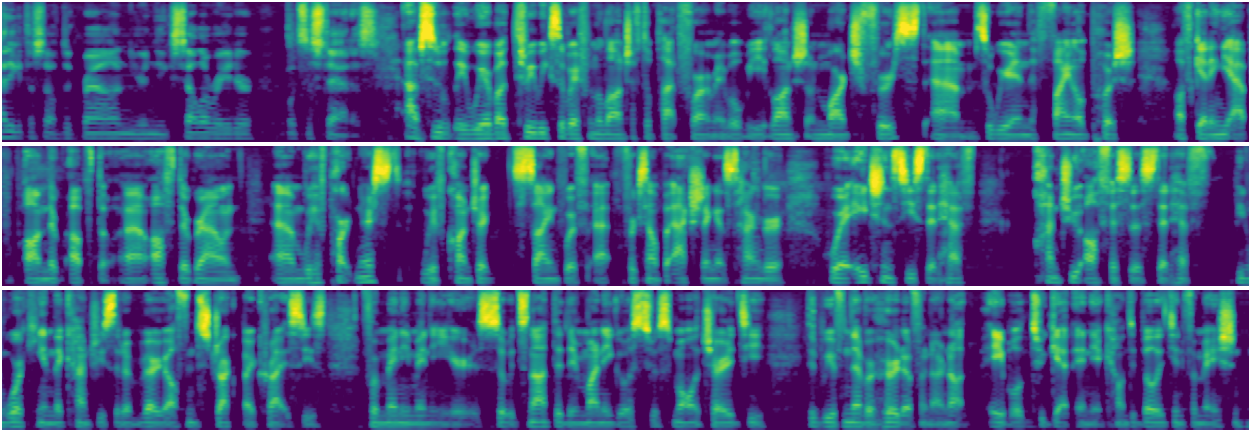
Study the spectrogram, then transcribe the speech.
How do you get this off the ground? You're in the accelerator. What's the status? Absolutely. We're about three weeks away from the launch of the platform. It will be launched on March 1st. Um, so we're in the final push of getting the app on the, off, the, uh, off the ground. Um, we have partners. We have contracts signed with, uh, for example, Action Against Hunger, who are agencies that have country offices that have been working in the countries that are very often struck by crises for many, many years. So it's not that their money goes to a small charity that we have never heard of and are not able to get any accountability information,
